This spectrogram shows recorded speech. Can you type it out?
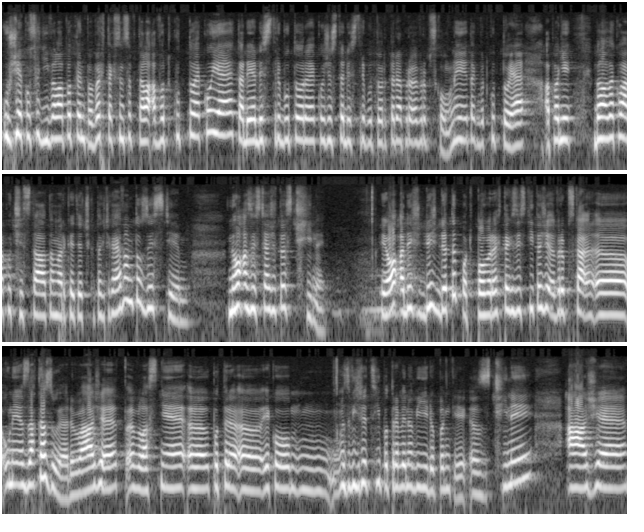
už jako se dívala pod ten povrch, tak jsem se ptala, a odkud to jako je? Tady je distributor, jako že jste distributor teda pro Evropskou unii, tak odkud to je? A paní byla taková jako čistá ta marketečka, tak říká, já vám to zjistím. No a zjistila, že to je z Číny. Jo, a když, když jdete pod povrch, tak zjistíte, že Evropská uh, unie zakazuje dovážet vlastně uh, potra, uh, jako um, zvířecí potravinové doplňky z Číny a že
